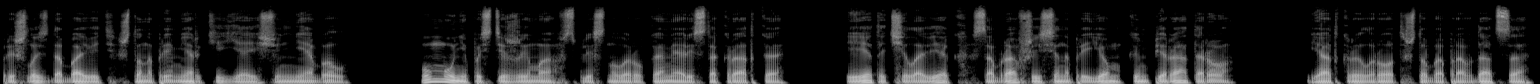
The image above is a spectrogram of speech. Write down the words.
Пришлось добавить, что на примерке я еще не был. «Уму непостижимо», — всплеснула руками аристократка. «И это человек, собравшийся на прием к императору». Я открыл рот, чтобы оправдаться.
